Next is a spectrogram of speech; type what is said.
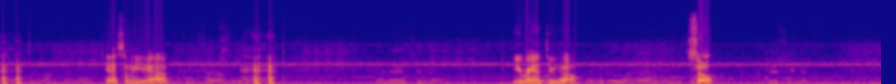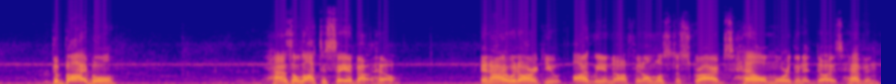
yeah, some of you have. I ran through hell. You ran through hell. So, the Bible has a lot to say about hell. And I would argue, oddly enough, it almost describes hell more than it does heaven.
